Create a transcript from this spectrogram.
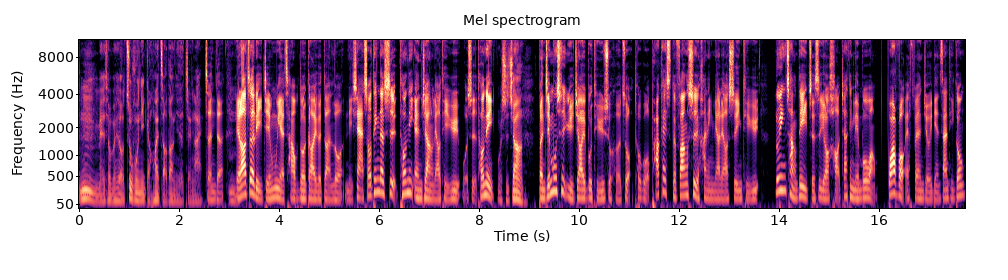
嗯，没错没错，祝福你赶快找到你的真爱。真的，嗯、聊到这里，节目也差不多告一个段落。你现在收听的是 Tony and John 聊体育，我是 Tony，我是 John。本节目是与教育部体育署合作，透过 Podcast 的方式和您聊聊适应体育。录音场地则是由好家庭联播网 Bravo FM 九一点三提供。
